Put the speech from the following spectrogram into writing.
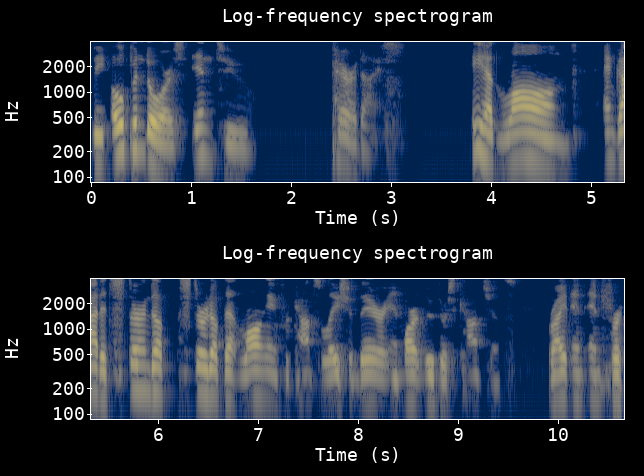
the open doors into paradise. He had longed, and God had stirred up, stirred up that longing for consolation there in Martin Luther's conscience, right? And, and for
